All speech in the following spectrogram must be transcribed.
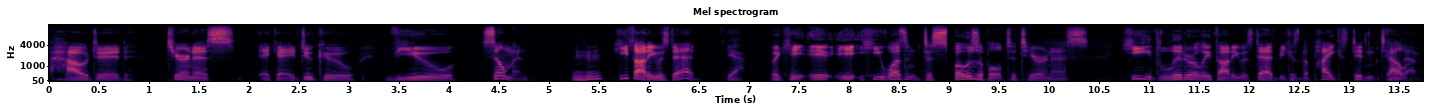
How did Tyrannus, aka Dooku, view Silman? Mm-hmm. He thought he was dead. Yeah. Like he i i he wasn't disposable to Tyrannus. He literally thought he was dead because the Pykes didn't tell him.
